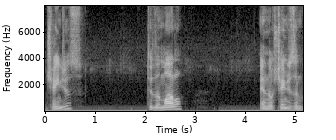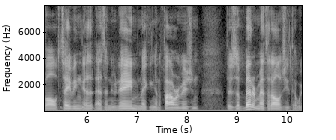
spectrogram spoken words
changes to the model, and those changes involve saving it as a new name and making it a file revision, there's a better methodology that we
